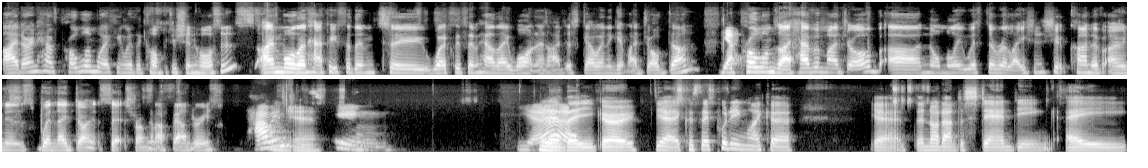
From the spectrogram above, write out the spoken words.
I don't have problem working with the competition horses. I'm more than happy for them to work with them how they want, and I just go in and get my job done. Yeah. The problems I have in my job are normally with the relationship kind of owners when they don't set strong enough boundaries. How Yeah. interesting. Yeah. yeah there you go yeah because they're putting like a yeah they're not understanding a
